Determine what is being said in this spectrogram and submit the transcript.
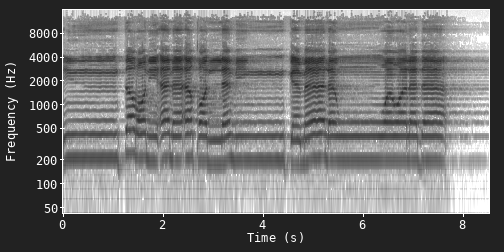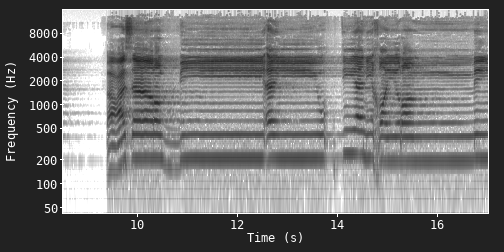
إن ترني أنا أقل منك مالا وولدا فعسى ربي أن يؤمن يؤتين خيرا من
